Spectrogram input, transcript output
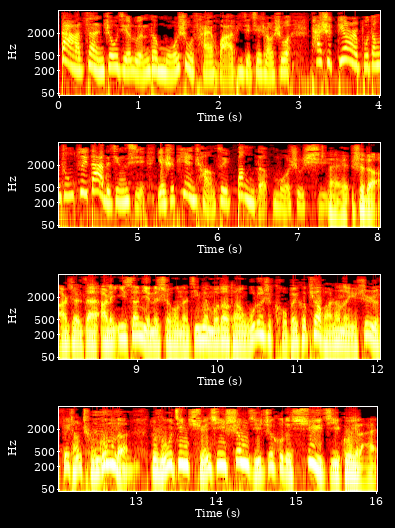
大赞周杰伦的魔术才华，并且介绍说他是第二部当中最大的惊喜，也是片场最棒的魔术师。哎，是的，而且在二零一三年的时候呢，今天魔盗团无论是口碑和票房上呢，也是非常成功的。就如今全新升级之后的续集归来，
